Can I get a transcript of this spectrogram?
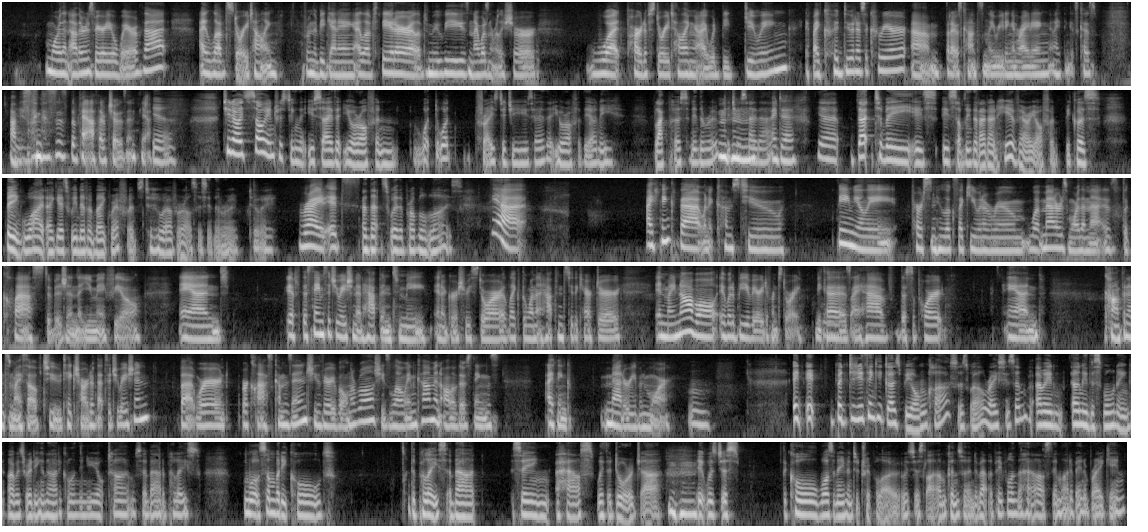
more than others, very aware of that. I loved storytelling from the beginning. I loved theater. I loved movies, and I wasn't really sure what part of storytelling I would be doing if I could do it as a career. Um, but I was constantly reading and writing, and I think it's because obviously this is the path I've chosen. Yeah. Yeah. Do you know, it's so interesting that you say that you're often, what, what phrase did you use there? That you're often the only black person in the room? Did you say mm-hmm. that? I did. Yeah, that to me is is something that I don't hear very often because being white, I guess we never make reference to whoever else is in the room, do we? Right. It's And that's where the problem lies. Yeah. I think that when it comes to being the only person who looks like you in a room, what matters more than that is the class division that you may feel. And if the same situation had happened to me in a grocery store, like the one that happens to the character in my novel, it would be a very different story because I have the support and confidence in myself to take charge of that situation. But where where class comes in, she's very vulnerable, she's low income, and all of those things I think matter even more. Mm. It, it, but do you think it goes beyond class as well, racism? I mean, only this morning I was reading an article in the New York Times about a police. Well, somebody called the police about seeing a house with a door ajar. Mm-hmm. It was just the call wasn't even to Triple O. It was just like I'm concerned about the people in the house. There might have been a break in,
